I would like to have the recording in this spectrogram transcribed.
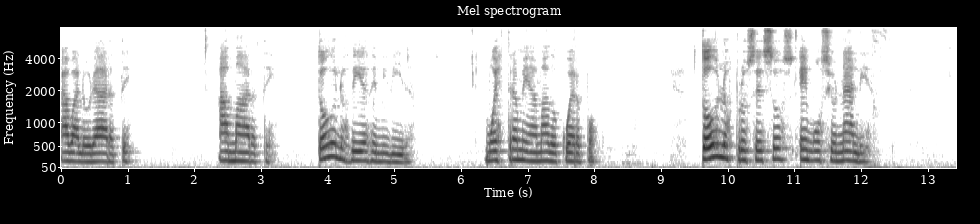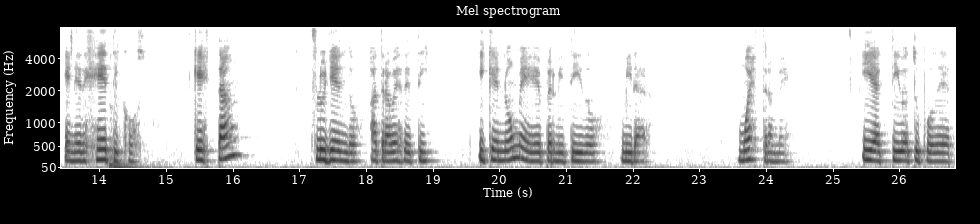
a valorarte, a amarte todos los días de mi vida. Muéstrame, amado cuerpo, todos los procesos emocionales, energéticos que están fluyendo a través de ti y que no me he permitido mirar. Muéstrame y activa tu poder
